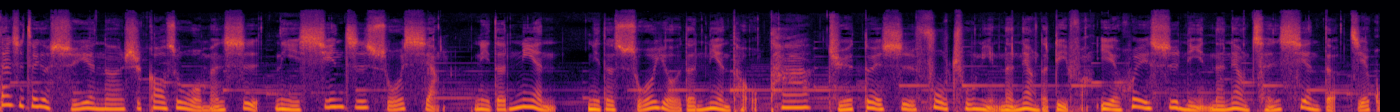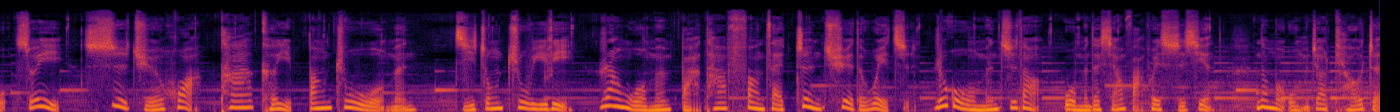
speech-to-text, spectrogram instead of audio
但是是这个实验呢，是告诉我们，是你心之所想，你的念，你的所有的念头，它绝对是付出你能量的地方，也会是你能量呈现的结果。所以视觉化，它可以帮助我们集中注意力，让我们把它放在正确的位置。如果我们知道我们的想法会实现。那么我们就要调整，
